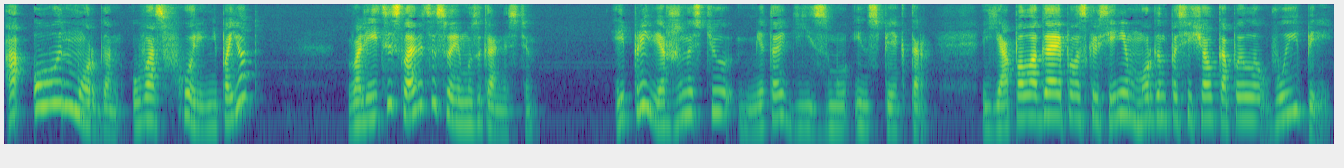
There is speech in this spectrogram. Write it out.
«А Оуэн Морган у вас в хоре не поет?» Валийцы славятся своей музыкальностью и приверженностью методизму, инспектор – я полагаю, по воскресеньям Морган посещал капеллу в Уитбери.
